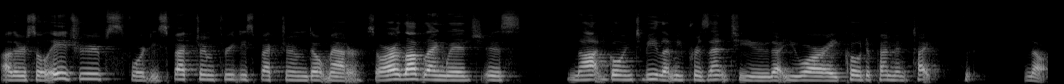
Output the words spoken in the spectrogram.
other soul age groups 4d spectrum 3d spectrum don't matter. So our love language is not going to be let me present to you that you are a codependent type. No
